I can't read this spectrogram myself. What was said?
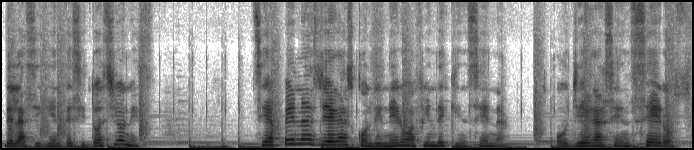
de las siguientes situaciones. Si apenas llegas con dinero a fin de quincena o llegas en ceros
